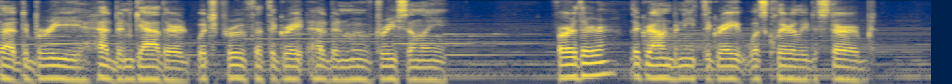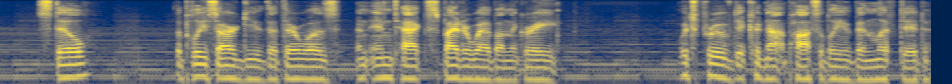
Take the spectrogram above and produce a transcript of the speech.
that debris had been gathered, which proved that the grate had been moved recently. Further, the ground beneath the grate was clearly disturbed. Still, the police argued that there was an intact spider web on the grate, which proved it could not possibly have been lifted.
